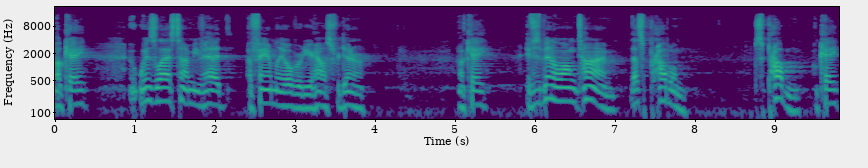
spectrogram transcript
Okay? When's the last time you've had a family over to your house for dinner? Okay? If it's been a long time, that's a problem. It's a problem, okay?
